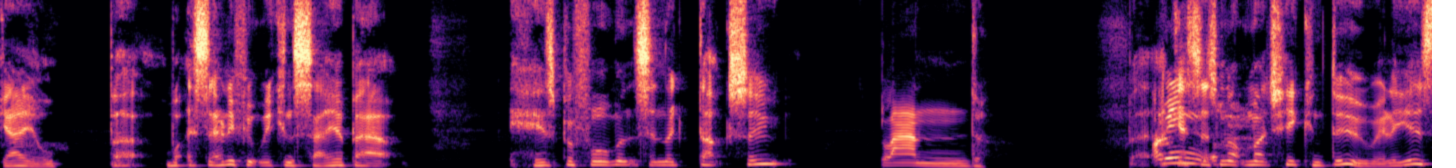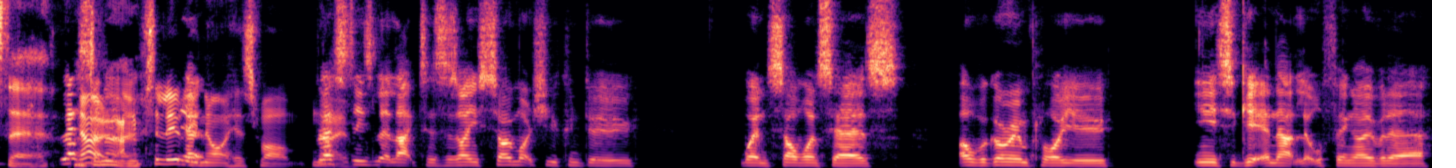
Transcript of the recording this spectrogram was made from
Gale. But what, is there anything we can say about his performance in the duck suit? Bland. But I I, guess there's not much he can do, really, is there? Bless I No, don't know. absolutely Yeah. not his fault. No. Bless these little actors. There's only so much you can do when someone says, "Oh, we're going to employ you. You need to get in that little thing over there."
